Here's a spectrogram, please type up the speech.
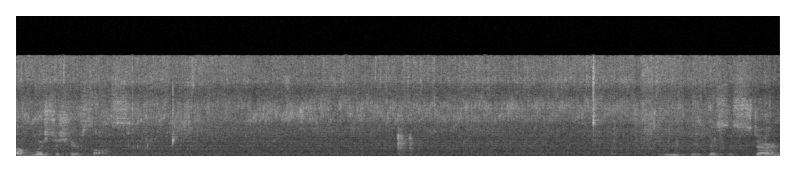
of Worcestershire sauce. give this a stir.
